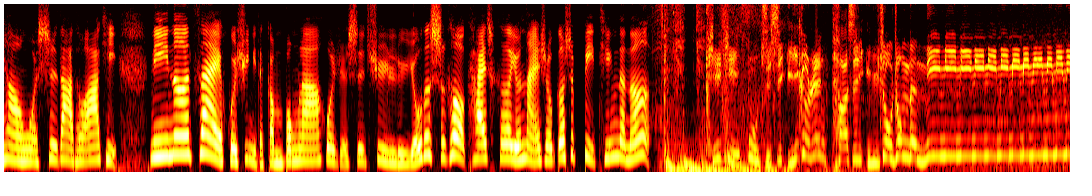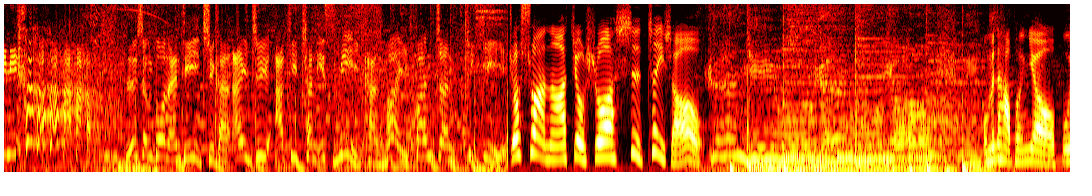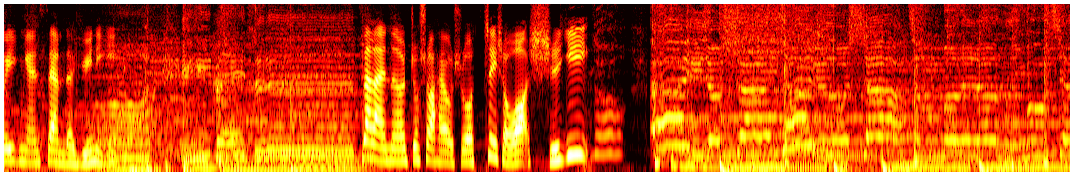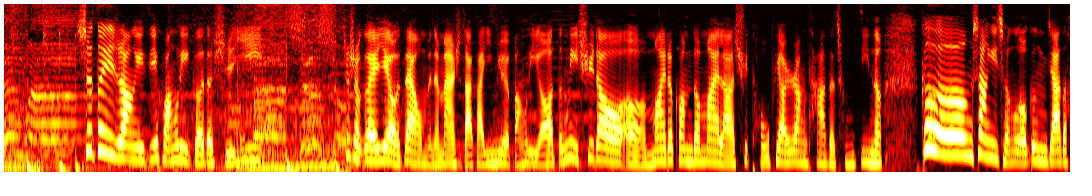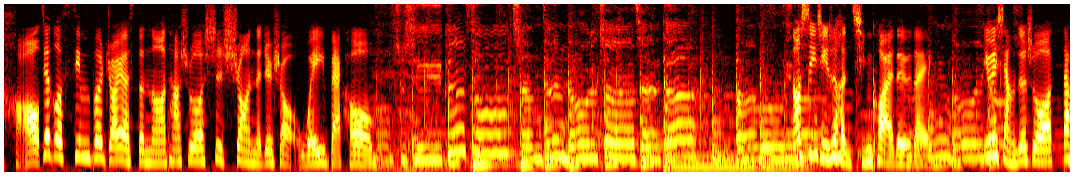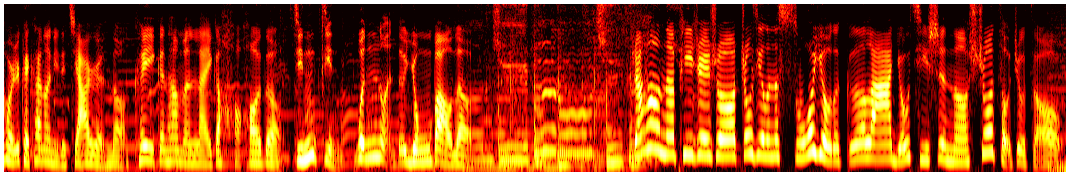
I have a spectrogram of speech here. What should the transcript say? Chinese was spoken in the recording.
你好，我是大头阿 K。你呢，在回去你的港崩啦，或者是去旅游的时候开车，有哪一首歌是必听的呢？Kiki 不只是一个人，他是宇宙中的你你你你你你你你你你你你你。人生多难题，去看 IG 阿 k Chinese Me，看 My 翻转 Kiki。Joshua 呢，就说是这一首。我们的好朋友 f u i n and Sam 的与你，再来呢周帅还有说这首哦，十一，是队长以及黄礼格的十一。这首歌也有在我们的麦氏大咖音乐榜里哦。等你去到呃 my.com 的 my 啦，去投票，让他的成绩呢更上一层楼，更加的好。叫做 Simple Joyous 的呢，他说是 Sean 的这首 Way Back Home。然后心情是很轻快，对不对？因为想着说，待会儿就可以看到你的家人了，可以跟他们来一个好好的、紧紧温暖的拥抱了。然后呢，PJ 说周杰伦的所有的歌啦，尤其是呢说走就走。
